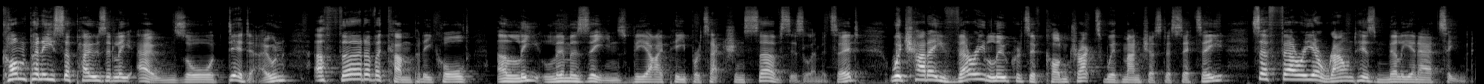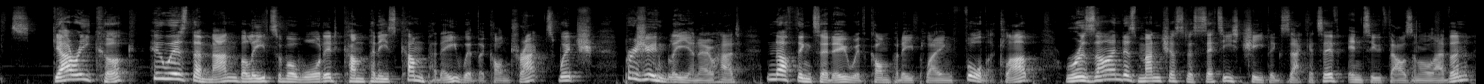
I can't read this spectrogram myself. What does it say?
Kompany supposedly owns, or did own, a third of a company called Elite Limousines VIP Protection Services Limited, which had a very lucrative contract with Manchester City to ferry around his millionaire teammates. Gary Cook, who is the man believed to have awarded Kompany's company with the contract, which presumably, you know, had nothing to do with Kompany playing for the club, resigned as Manchester City's chief executive in 2011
